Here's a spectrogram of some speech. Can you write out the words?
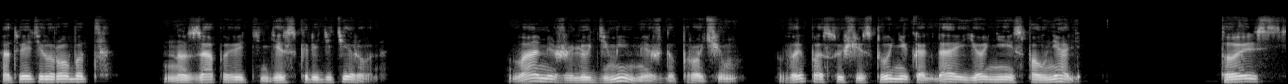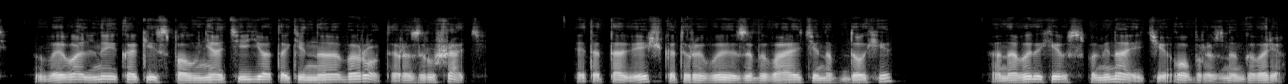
ответил робот, но заповедь дискредитирована. Вами же, людьми, между прочим, вы по существу никогда ее не исполняли. То есть вы вольны как исполнять ее, так и наоборот, разрушать. Это та вещь, которую вы забываете на вдохе, а на выдохе вспоминаете, образно говоря.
